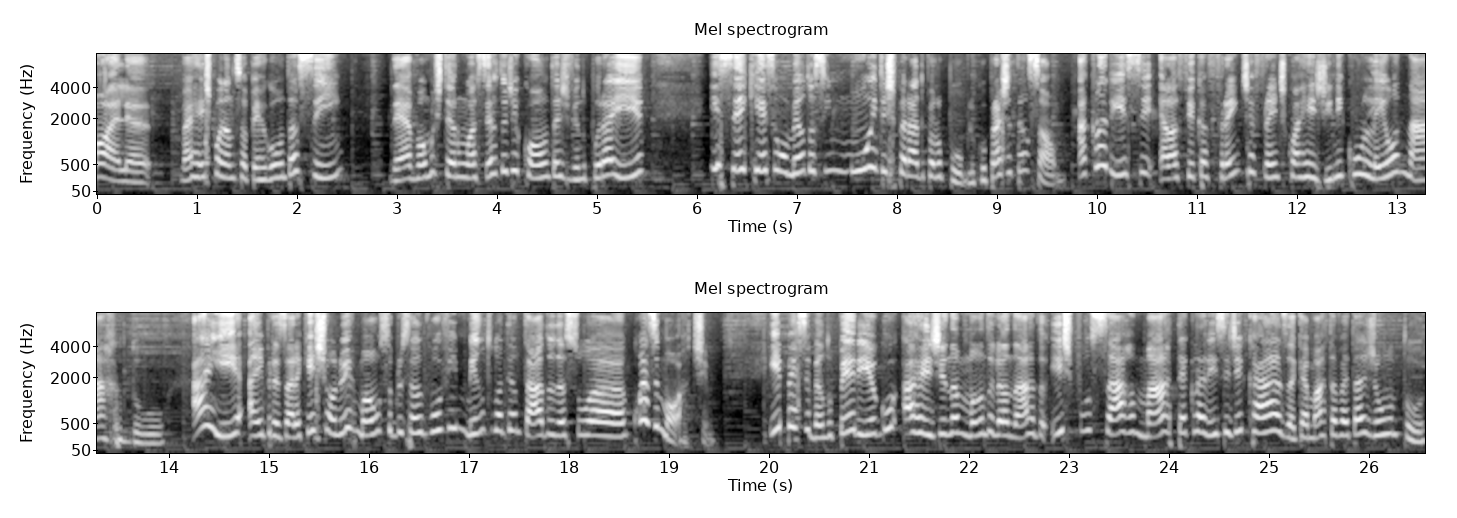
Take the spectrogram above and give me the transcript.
Olha, vai respondendo sua pergunta, sim. Né? Vamos ter um acerto de contas vindo por aí. E sei que esse é um momento, assim, muito esperado pelo público. Preste atenção. A Clarice, ela fica frente a frente com a Regina e com o Leonardo. Aí, a empresária questiona o irmão sobre o seu envolvimento no atentado da sua quase morte. E percebendo o perigo, a Regina manda o Leonardo expulsar Marta e a Clarice de casa, que a Marta vai estar junto.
